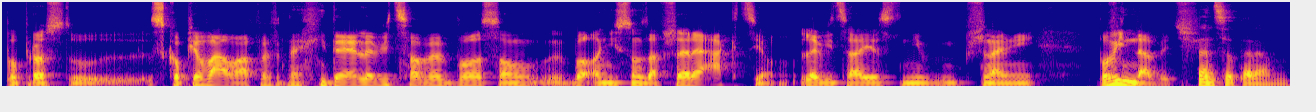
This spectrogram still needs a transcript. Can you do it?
po prostu skopiowała pewne idee lewicowe, bo, są, bo oni są zawsze reakcją. Lewica jest nie, przynajmniej powinna być. Trendsetterem.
